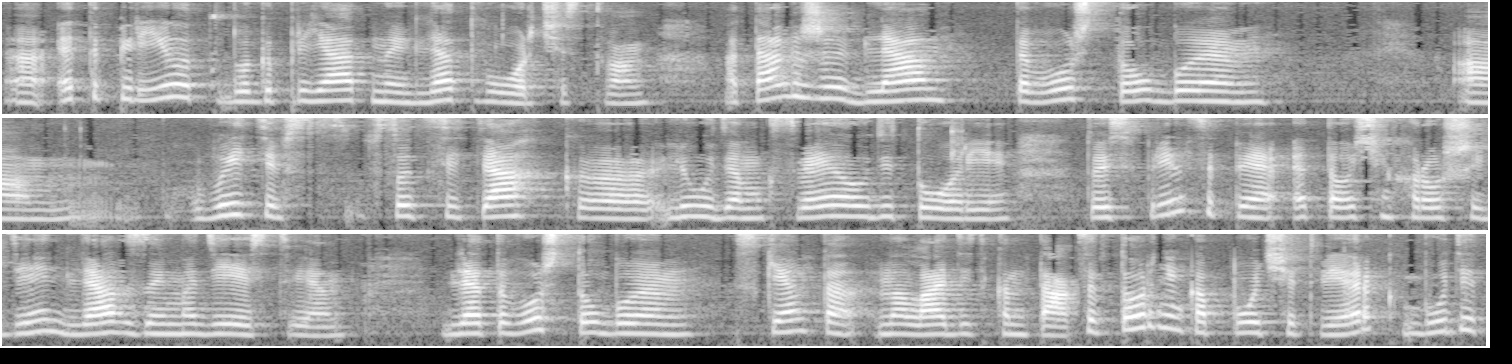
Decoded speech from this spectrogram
это период благоприятный для творчества а также для того чтобы выйти в соцсетях к людям к своей аудитории. То есть в принципе это очень хороший день для взаимодействия для того чтобы с кем-то наладить контакт. Со вторника по четверг будет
